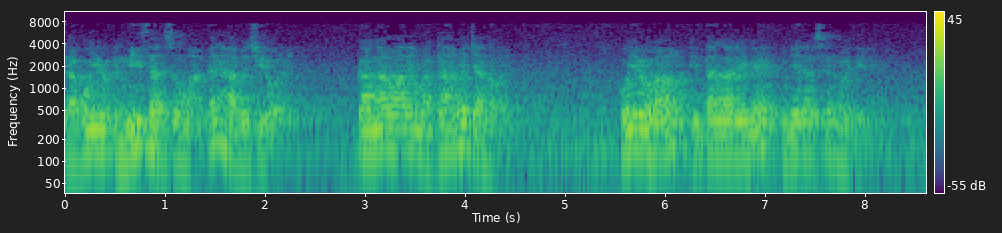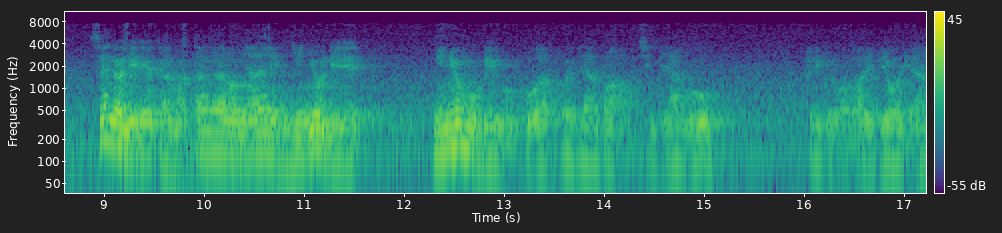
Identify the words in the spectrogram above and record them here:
ဒါဘုန်းကြီးတို့အနည်းဆက်ဆုံးမှာအဲ့ဒါပဲရှိတော့တယ်ကံငါးပါးထဲမှာဒါပဲကြံတော့တယ်ဘုန်းကြီးတို့ဟာဒီတန်ဃာတွေနဲ့အမြဲတမ်းဆက်နွယ်နေတယ်ဆက်နွယ်နေတဲ့ကံမှာတန်ဃာတော်များရဲ့ညီညွတ်နေတဲ့ညီညွတ်မှုလေးကိုကိုကဝေပြားသွားအောင်ရှင်ဘုရားကိုအဲ့ဒီကတော့ဘာတွေပြောနေတာ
